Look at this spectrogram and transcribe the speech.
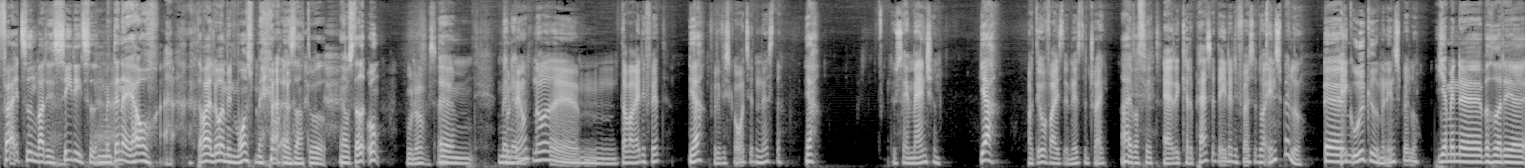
Før i tiden var det ja. CD-tiden, Ja. men den er jeg jo... Der var jeg lå af min mors mave, altså, du ved. Jeg er jo stadig ung. 100 Øhm, men, Du øhm, nævnte noget, øhm, der var rigtig fedt, Ja, fordi vi skal over til den næste. ja, Du sagde Mansion, ja. og det var faktisk det næste track. Ej, hvor fedt. Er det, kan det passe, at det er en af de første, du har indspillet? Øhm, Ikke udgivet, men indspillet? Jamen, øh, hvad hedder det?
